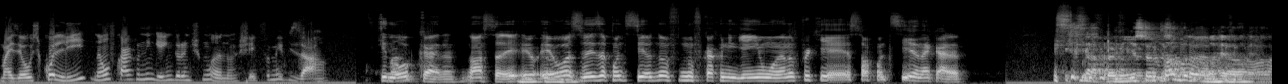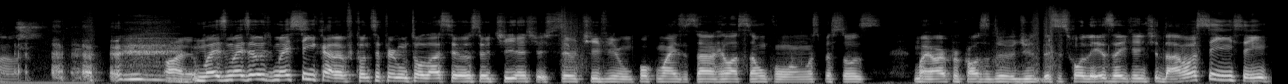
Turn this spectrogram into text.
mas eu escolhi não ficar com ninguém durante um ano. Achei que foi meio bizarro. Que louco, cara. Nossa, eu, eu então. às vezes acontecia não, não ficar com ninguém em um ano porque só acontecia, né, cara? Ah, pra mim isso é o padrão, na real. Olha. Mas, mas, eu, mas sim, cara, quando você perguntou lá se eu, se, eu tinha, se eu tive um pouco mais essa relação com as pessoas maior por causa do, de, desses rolês aí que a gente dava, sim, sim.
